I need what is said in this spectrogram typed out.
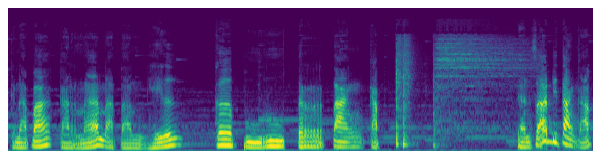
Kenapa? Karena Nathan Hill keburu tertangkap. Dan saat ditangkap,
